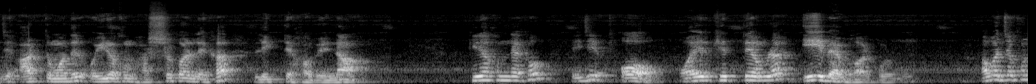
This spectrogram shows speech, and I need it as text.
যে আর তোমাদের ওই রকম হাস্যকর লেখা লিখতে হবে না। কীরকম দেখো? এই যে অ এর ক্ষেত্রে আমরা এ ব্যবহার করব। আবার যখন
